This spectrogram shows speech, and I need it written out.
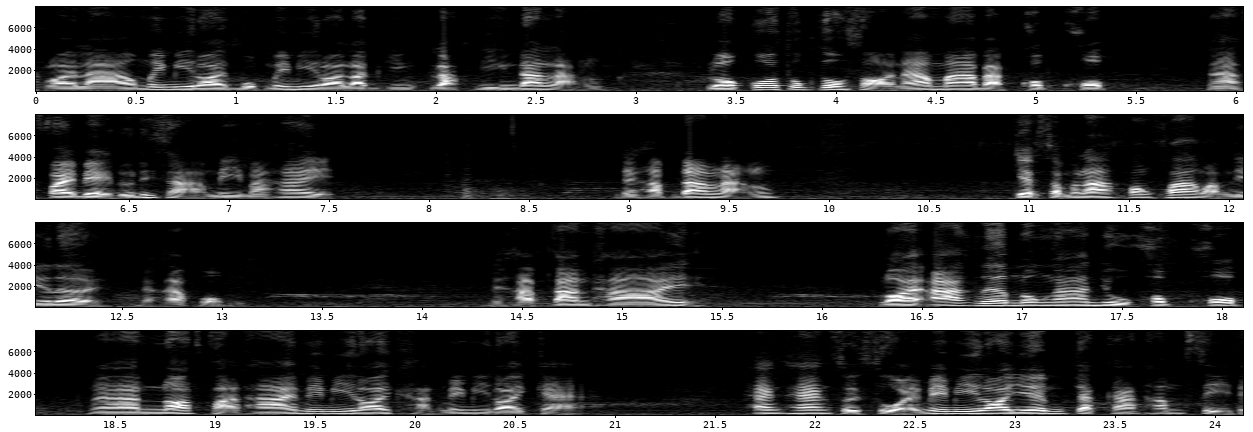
กรอยร้าวไม่มีรอยบุบไม่มีรอยรับยิงรับยิงด้านหลัง โลโก้ทุกตัวอักษรนะมาแบบครบๆนะไฟเบรกรุ่นที่ 3 มีมาให้นะครับด้านหลัง เก็บสัมภาระกว้างๆแบบนี้เลยนะครับผมนะครับด้านท้ายรอยอาร์คเดิมโรงงานอยู่ครบๆนะฮะน็อตฝาท้ายไม่มีรอยขันไม่มีรอยแกะแห้งๆสวยๆ ไม่มีรอยเยิ้มจากการทำสีใ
